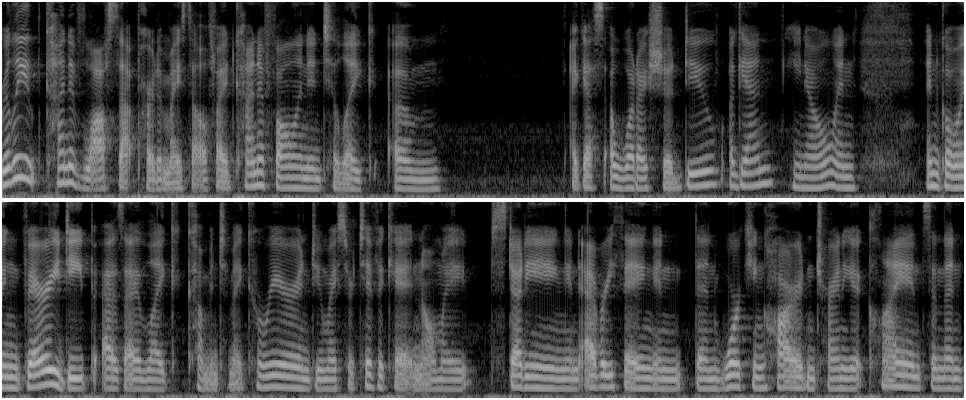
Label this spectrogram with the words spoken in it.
really kind of lost that part of myself i'd kind of fallen into like um i guess a what i should do again you know and and going very deep as i like come into my career and do my certificate and all my studying and everything and then working hard and trying to get clients and then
